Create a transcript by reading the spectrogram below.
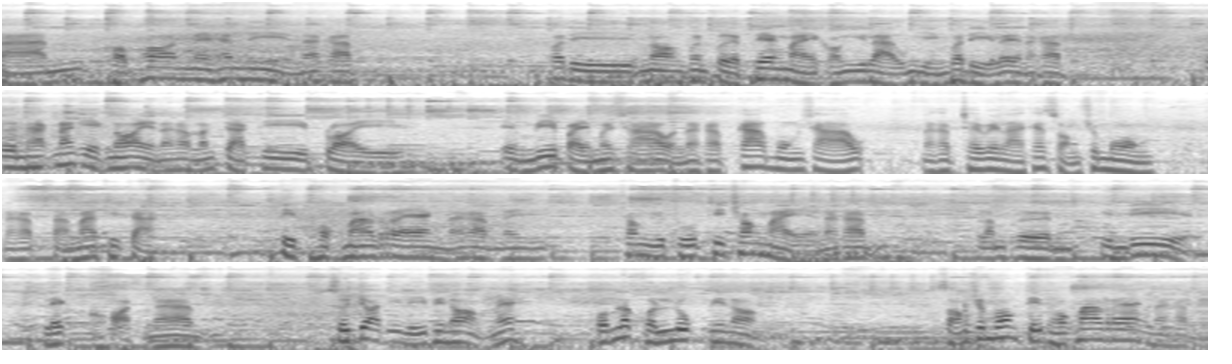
ศาลขอพรในฮันนี่นะครับ พอดีน้องเพิ่นเปิดเพลงใหม่ของอีหลาอุ้งหญิงพอดีเลยนะครับ เอินฮักนางเอกน้อยนะครับ หลังจากที่ปล่อย MV ไปเมื่อเช้านะครับ9โมงเช้านะครับ ใช้เวลาแค่ 2 ชั่วโมงนะครับ สามารถที่จะติด6มาแรงนะครับในช่อง YouTube ที่ช่องใหม่นะครับลำเพลินอินดี้เล็กคอร์ดนะครับ สุดยอดอีหลีพี่น้องไหม ผมและขนลุกพี่น้องสองชั่วโมงติดหกมาแรกนะครับ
